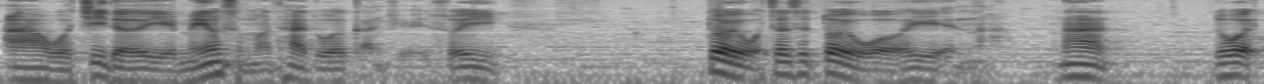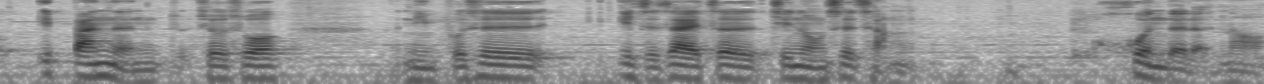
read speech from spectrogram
啊，我记得也没有什么太多的感觉，所以对我这是对我而言呐。那如果一般人就是说你不是一直在这金融市场混的人哦，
